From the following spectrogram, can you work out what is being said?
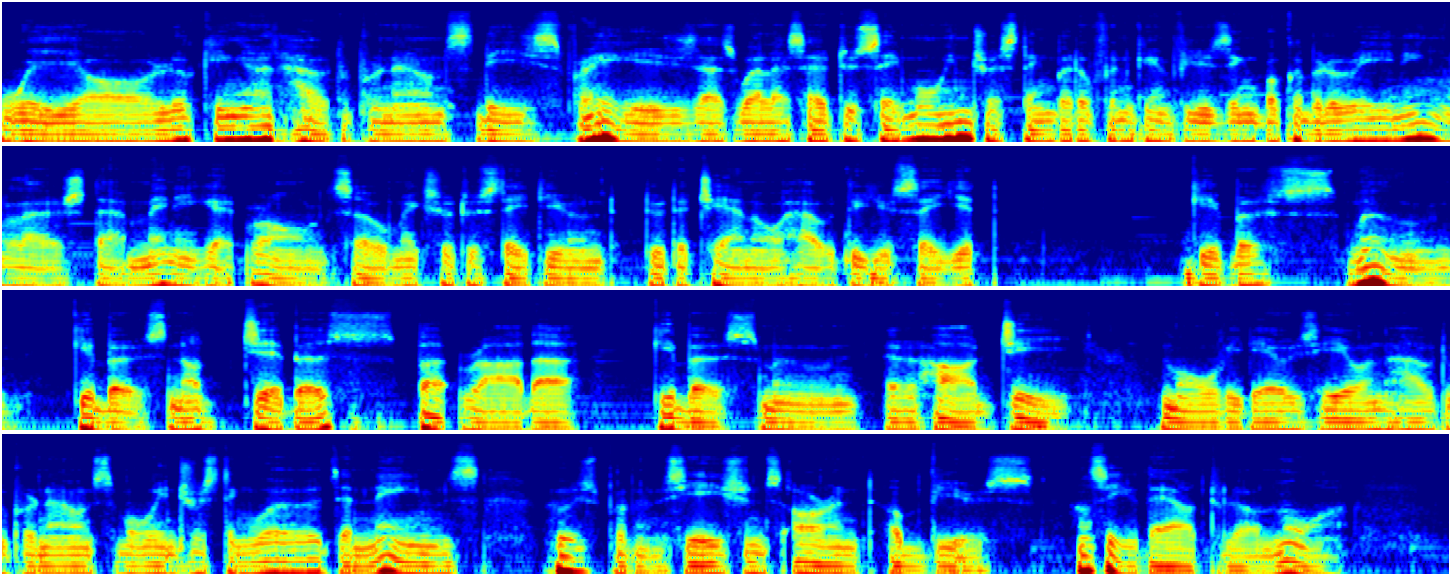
we are looking at how to pronounce these phrases as well as how to say more interesting but often confusing vocabulary in English that many get wrong, so make sure to stay tuned to the channel. How do you say it? Gibbous moon. Gibbous, not gibbous, but rather gibbous moon, a hard G. More videos here on how to pronounce more interesting words and names whose pronunciations aren't obvious. I'll see you there to learn more.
